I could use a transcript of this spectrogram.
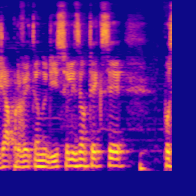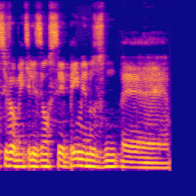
já aproveitando disso, eles iam ter que ser. Possivelmente eles iam ser bem menos é,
